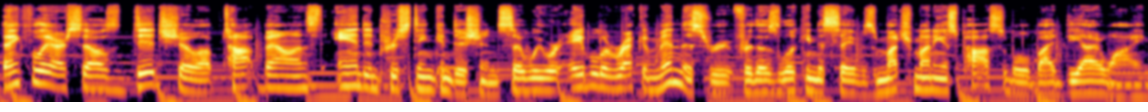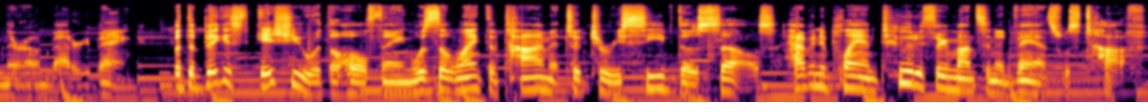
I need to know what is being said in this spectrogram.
Thankfully, our cells did show up top balanced and in pristine condition, so we were able to recommend this route for those looking to save as much money as possible by DIYing their own battery bank. But the biggest issue with the whole thing was the length of time it took to receive those cells. Having to plan two to three months in advance was tough.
